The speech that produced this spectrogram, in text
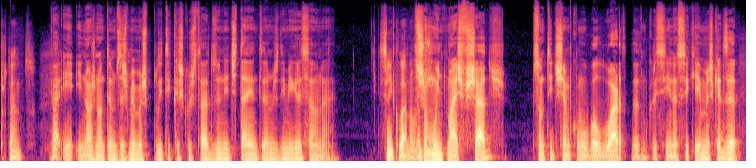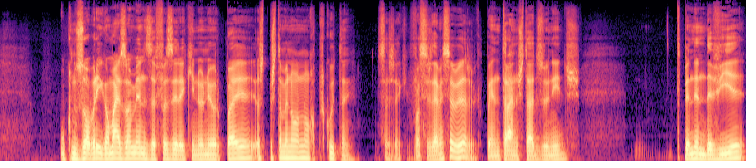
Portanto. Vai, e, e, nós não temos as mesmas políticas que os Estados Unidos têm em termos de imigração, não é? Sim, claro. Não vamos... são muito mais fechados, são tidos sempre como o baluarte da democracia e não sei o quê, mas quer dizer, o que nos obrigam mais ou menos a fazer aqui na União Europeia, eles depois também não, não repercutem. Ou seja, vocês devem saber, para entrar nos Estados Unidos dependendo da via,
